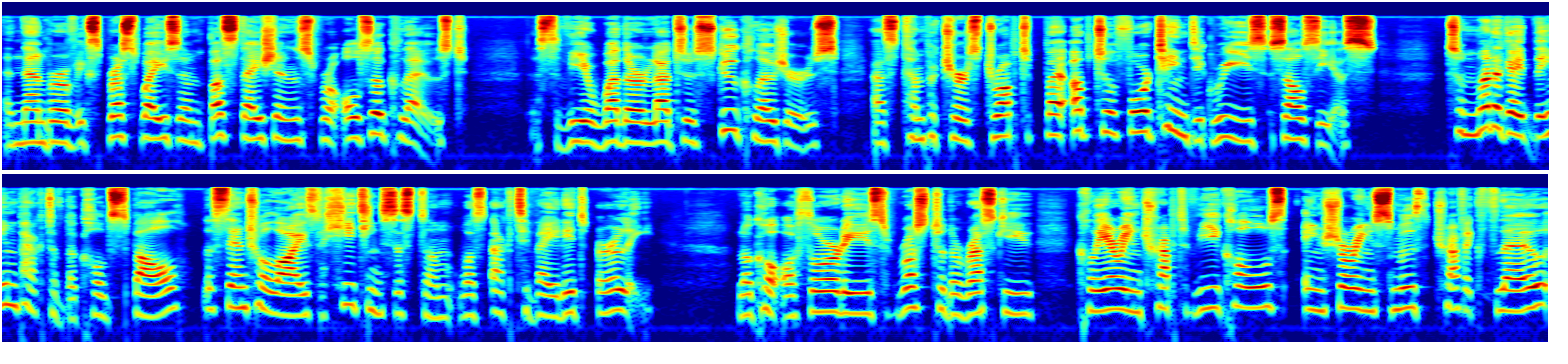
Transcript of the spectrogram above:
A number of expressways and bus stations were also closed. The severe weather led to school closures as temperatures dropped by up to 14 degrees Celsius. To mitigate the impact of the cold spell, the centralized heating system was activated early. Local authorities rushed to the rescue, clearing trapped vehicles, ensuring smooth traffic flow,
